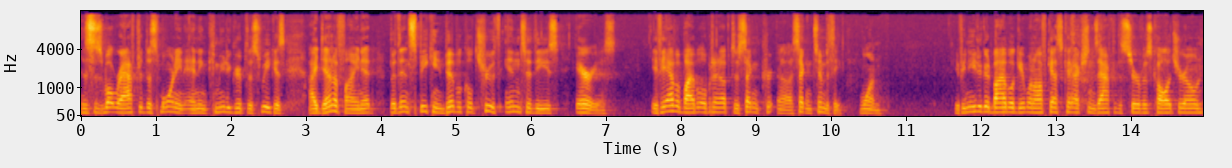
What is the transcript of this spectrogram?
This is what we're after this morning and in community group this week is identifying it, but then speaking biblical truth into these areas. If you have a Bible, open it up to 2, uh, 2 Timothy 1. If you need a good Bible, get one off Guest Connections after the service, call it your own.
